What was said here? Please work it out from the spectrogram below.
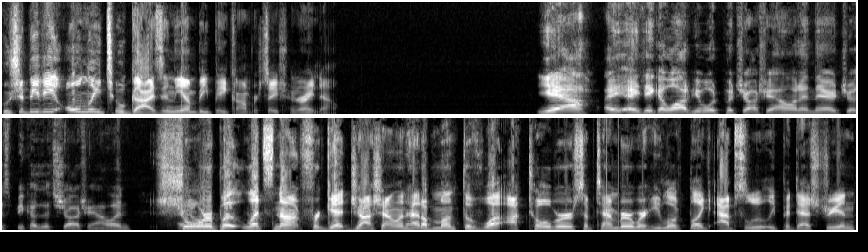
who should be the only two guys in the MVP conversation right now. yeah, I, I think a lot of people would put Josh Allen in there just because it's Josh Allen. Sure, but let's not forget Josh Allen had a month of what October, September, where he looked like absolutely pedestrian.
